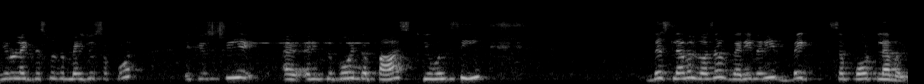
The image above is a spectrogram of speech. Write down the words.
you know like this was a major support if you see uh, and if you go in the past you will see this level was a very very big support level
